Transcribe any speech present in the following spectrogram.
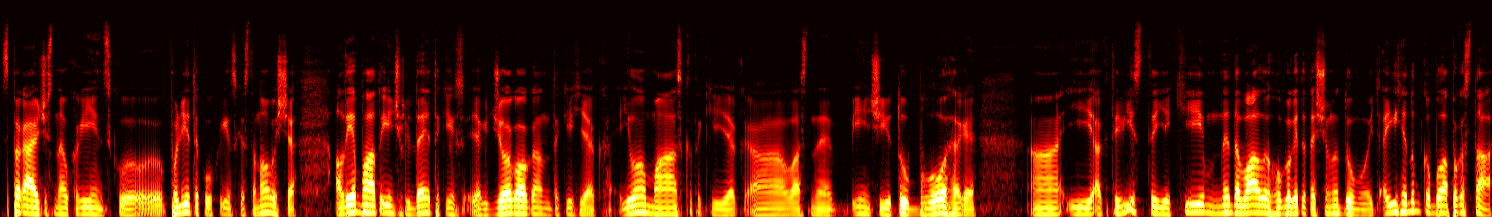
спираючись на українську політику, українське становище. Але є багато інших людей, таких як Джо Роган, таких як Ілон Маск, такі як власне інші ютуб-блогери. І активісти, які не давали говорити те, що вони думають. А їхня думка була проста:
